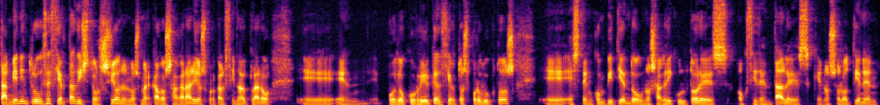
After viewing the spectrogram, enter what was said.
también introduce cierta distorsión en los mercados agrarios, porque al final, claro, eh, puede ocurrir que en ciertos productos eh, estén compitiendo unos agricultores occidentales que no solo tienen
